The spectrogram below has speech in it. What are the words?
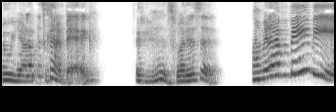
Oh, yeah, It's kind of big. It is. What is it? I'm gonna have a baby.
